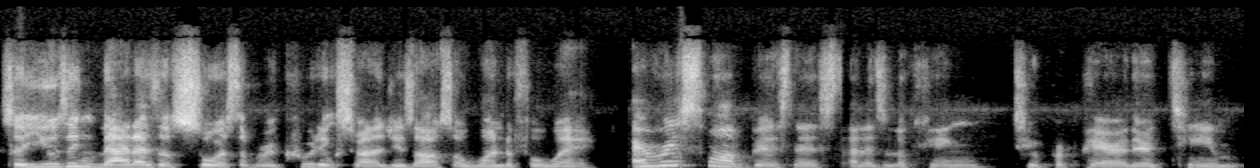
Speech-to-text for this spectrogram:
So, using that as a source of recruiting strategy is also a wonderful way. Every small business that is looking to prepare their team,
